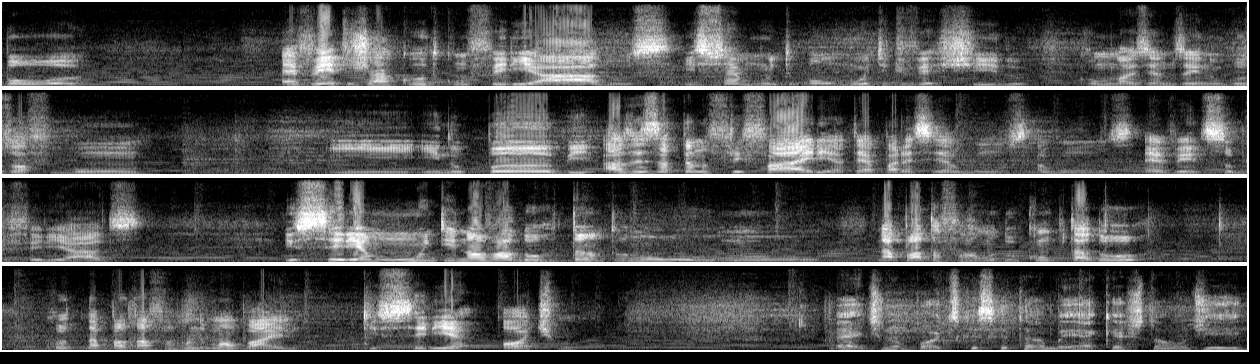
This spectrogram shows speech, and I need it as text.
boa. Eventos de acordo com feriados, isso é muito bom, muito divertido, como nós vemos aí no Goose of Boom, e, e no pub, às vezes até no Free Fire até aparecem alguns, alguns eventos sobre feriados. Isso seria muito inovador tanto no, no- na plataforma do computador quanto na plataforma do mobile. Isso seria ótimo. É, a gente não pode esquecer também a questão de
